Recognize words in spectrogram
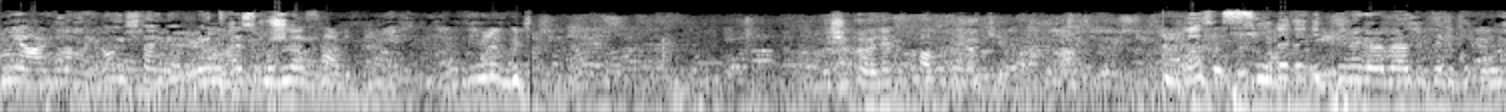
Bunu yargılamayın. O işten geldi. Benim incesi Biraz kuşlar. sabitler. Bizim böyle gıcık. Işık öyle bir patlıyor ki. Neyse Sude de gittiğine göre birazcık dedikodu olur.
